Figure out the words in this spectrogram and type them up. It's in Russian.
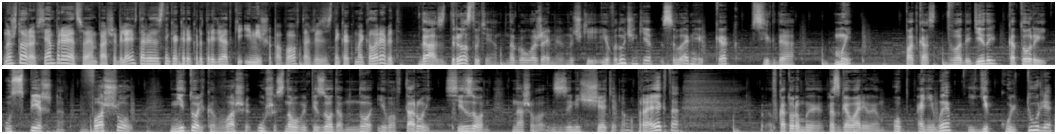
Ну что же, всем привет, с вами Паша Беляев, также известный как Рекрут девятки, и Миша Попов, также известный как Майкл Рэббит. Да, здравствуйте, многоуважаемые внучки и внученьки, с вами, как всегда, мы. Подкаст 2D Деды, который успешно вошел не только в ваши уши с новым эпизодом, но и во второй сезон нашего замечательного проекта в котором мы разговариваем об аниме и гик-культуре.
